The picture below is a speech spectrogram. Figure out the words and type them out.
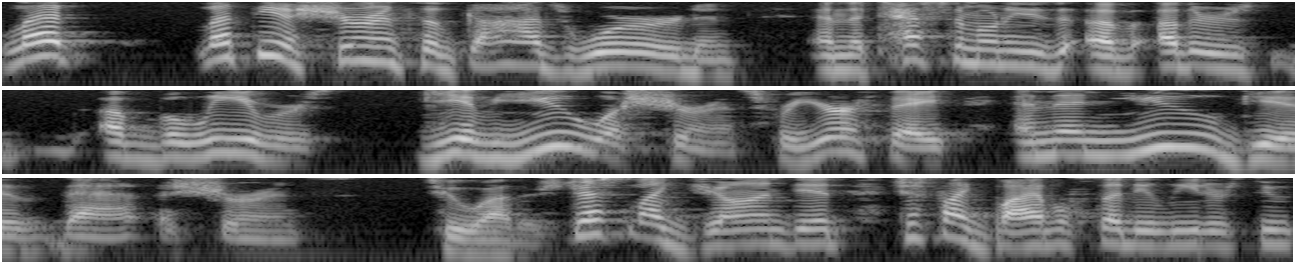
Let, let the assurance of God's word and, and the testimonies of others, of believers, give you assurance for your faith, and then you give that assurance to others. Just like John did, just like Bible study leaders do,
